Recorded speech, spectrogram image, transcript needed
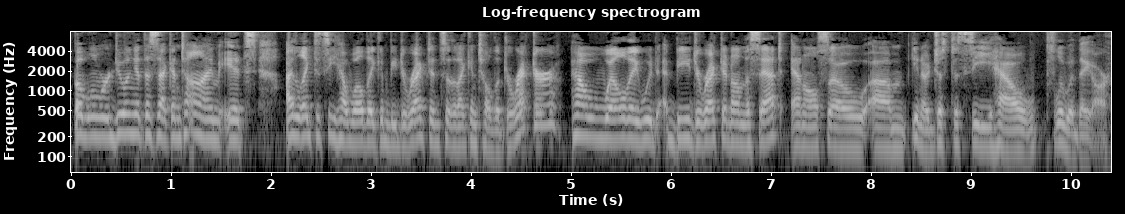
But when we're doing it the second time, it's I like to see how well they can be directed, so that I can tell the director how well they would be directed on the set, and also, um, you know, just to see how fluid they are.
